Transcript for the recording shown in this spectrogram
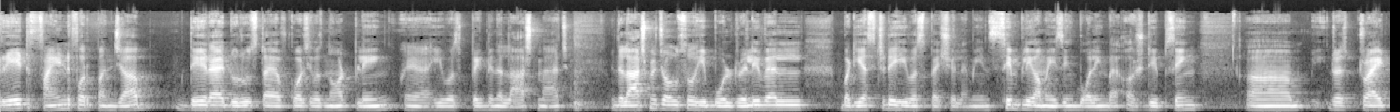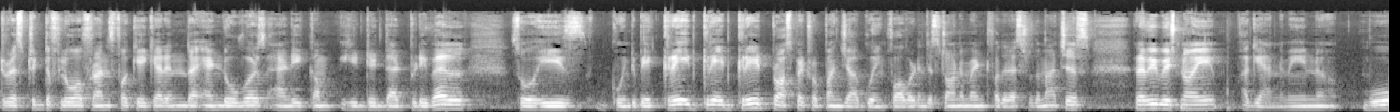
great find for Punjab दे है दुरुस्त है of course he was not playing he was picked in the last match In the last match also he bowled really well, but yesterday he was special. I mean, simply amazing bowling by Arshdeep Singh. um, tried to restrict the flow of runs for KKR in the end overs, and he com- he did that pretty well. So he's going to be a great, great, great prospect for Punjab going forward in this tournament for the rest of the matches. Ravi Bishnoi again, I mean वो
